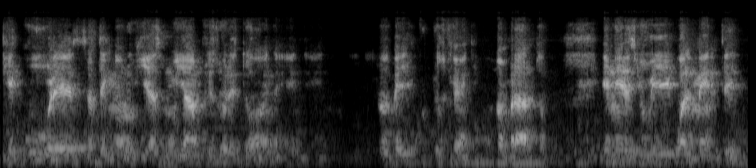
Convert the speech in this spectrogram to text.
que cubre esta tecnología es muy amplio, sobre todo en, los vehículos que venimos nombrando. En SUV igualmente,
